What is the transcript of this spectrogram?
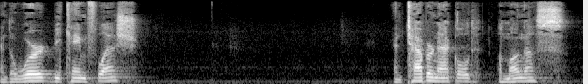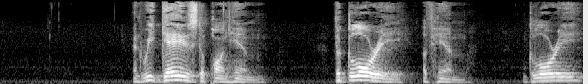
And the Word became flesh and tabernacled among us. And we gazed upon him, the glory of him, glory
